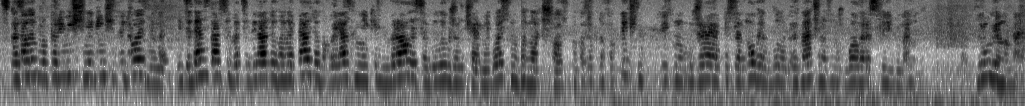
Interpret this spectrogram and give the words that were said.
сказали про переміщення в інші підрозділи. Інцидент стався 29.05, пояснення, які відбиралися, були вже в червні, 8.06. Тобто фактично ну, вже після того, як було призначено службове розслідування. Другий момент.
